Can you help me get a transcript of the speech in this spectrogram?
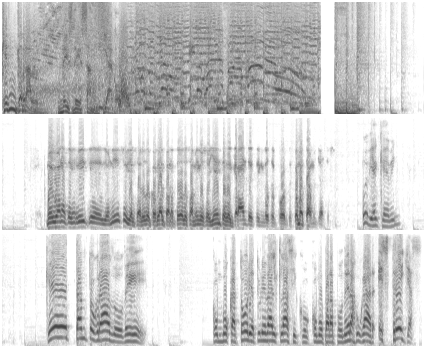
Kevin Cabral, desde Santiago. Muy buenas, Enrique, Dionisio, y el saludo cordial para todos los amigos oyentes de Grandes en los Deportes. ¿Cómo están, muchachos? Muy bien, Kevin. ¿Qué tanto grado de convocatoria tú le das al clásico como para poner a jugar estrellas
